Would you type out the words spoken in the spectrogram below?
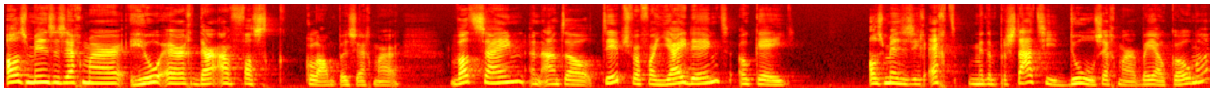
als mensen zeg maar heel erg daaraan vastklampen, zeg maar, wat zijn een aantal tips waarvan jij denkt: oké, als mensen zich echt met een prestatiedoel zeg maar bij jou komen,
